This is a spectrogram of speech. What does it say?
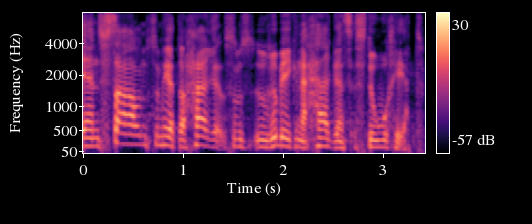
en psalm som heter Herre, som rubriken är Herrens storhet.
